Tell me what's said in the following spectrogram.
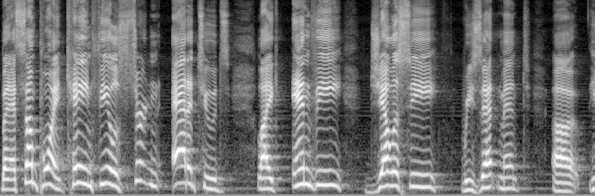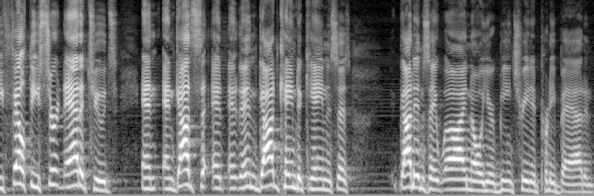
but at some point, Cain feels certain attitudes like envy, jealousy, resentment. Uh, he felt these certain attitudes, and, and, God, and, and then God came to Cain and says, God didn't say, Well, I know you're being treated pretty bad, and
